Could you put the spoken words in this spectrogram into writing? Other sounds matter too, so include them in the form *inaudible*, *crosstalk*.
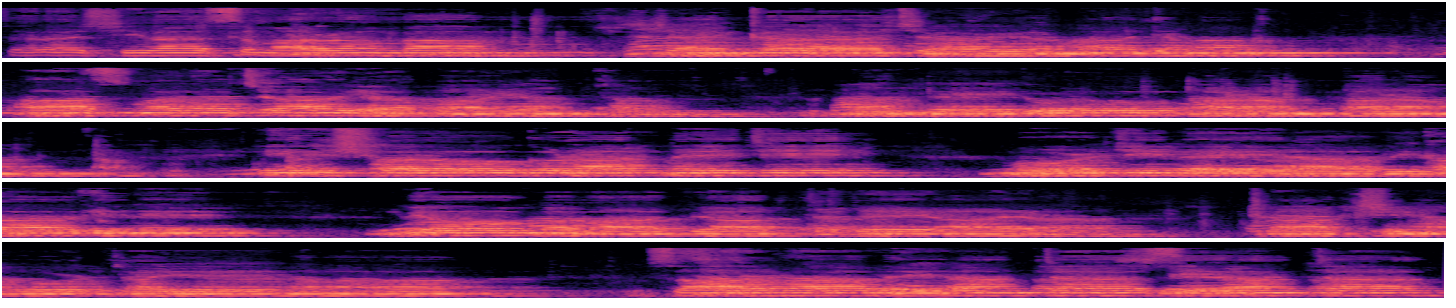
Sarashivasamarambam Shankaracharya Madhyamam Asmaracharya Paryantam Vande Guru Paramparam Ishvaro Guratmeti Murti Veda Vikagine Vyomavad Vyapta Deyaya Dakshinamurtaye Namaha Sarva Vedanta Vedanta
